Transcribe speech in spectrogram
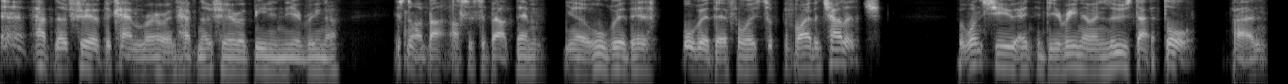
have no fear of the camera and have no fear of being in the arena. It's not about us; it's about them. You know, all we're there, all we're there for is to provide a challenge. But once you enter the arena and lose that thought pattern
